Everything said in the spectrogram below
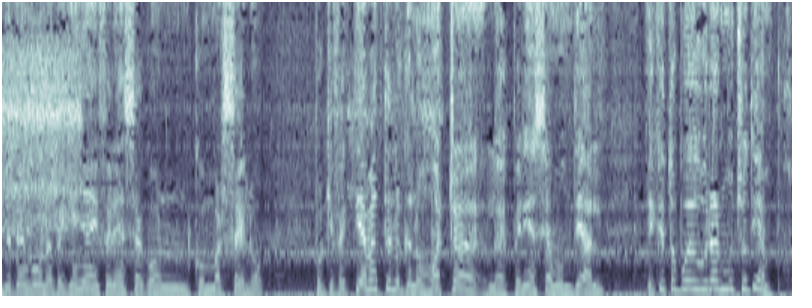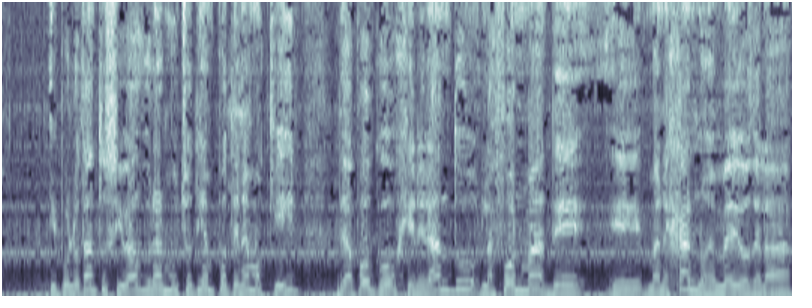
yo tengo una pequeña diferencia con, con Marcelo porque efectivamente lo que nos muestra la experiencia mundial es que esto puede durar mucho tiempo. Y por lo tanto, si va a durar mucho tiempo, tenemos que ir de a poco generando la forma de eh, manejarnos en medio de la,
